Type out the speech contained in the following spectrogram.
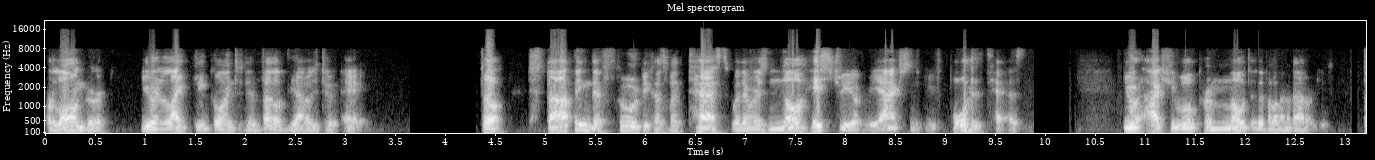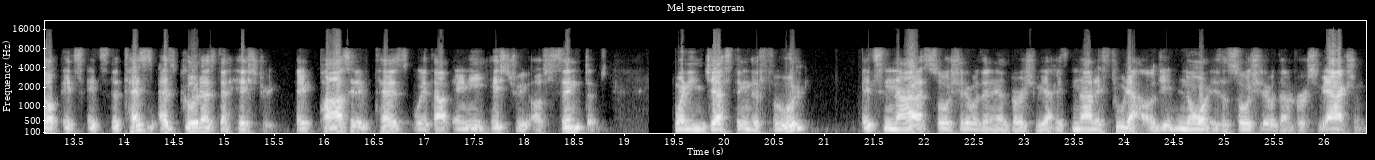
or longer, you are likely going to develop the allergy to egg. So stopping the food because of a test where there was no history of reactions before the test, you actually will promote the development of allergies. So it's it's the test as good as the history. A positive test without any history of symptoms when ingesting the food it's not associated with an adverse reaction. It's not a food allergy, nor is associated with an adverse reaction.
